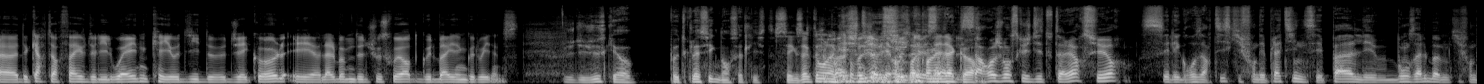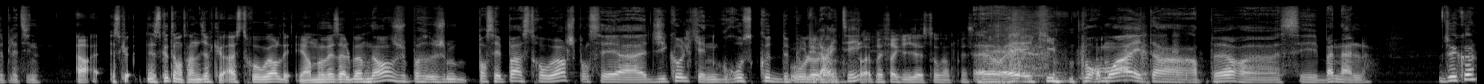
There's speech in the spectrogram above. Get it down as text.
euh, The Carter 5 de Lil Wayne, K.O.D. de J. Cole et euh, l'album de Juice WRLD, Goodbye and Good Riddance. Je dis juste qu'il y a peu de classiques dans cette liste. C'est exactement la même chose. pas d'accord. ça rejoint ce que je disais tout à l'heure sur c'est les gros artistes qui font des platines, c'est pas les bons albums qui font des platines. Alors, est-ce que est-ce que tu es en train de dire que Astro World est un mauvais album? Non, je, je ne pensais pas à Astro World, je pensais à J. Cole qui a une grosse cote de Oh popularité. J'aurais préféré que tu dises Astro World presque. Euh, ouais, et qui pour moi est un rappeur, euh, c'est banal. J. Cole?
